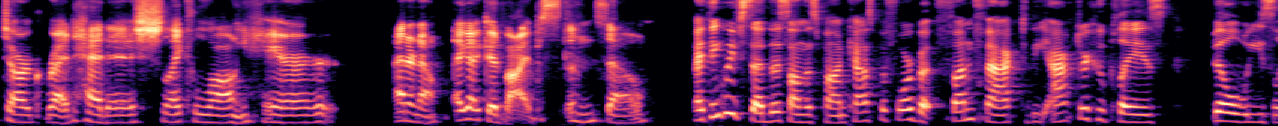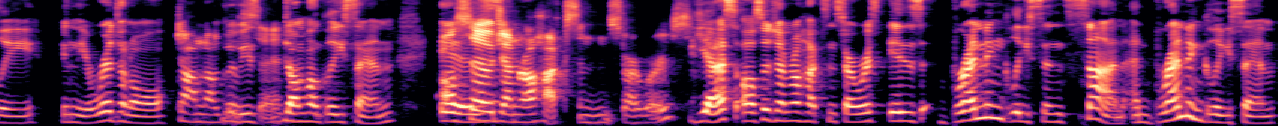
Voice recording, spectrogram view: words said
dark redheadish, like long hair. I don't know. I got good vibes. And so I think we've said this on this podcast before, but fun fact the actor who plays Bill Weasley in the original Domhnall movies, Gleeson. Domhnall Gleeson, also is- General Hux in Star Wars. yes, also General Hux in Star Wars, is Brendan Gleeson's son. And Brendan Gleeson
